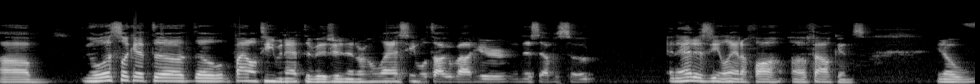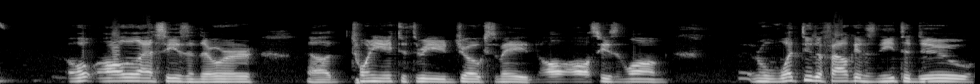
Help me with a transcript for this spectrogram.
Um, you know, let's look at the the final team in that division, and the last team we'll talk about here in this episode, and that is the Atlanta Fal- uh, Falcons. You know, all, all the last season there were uh, 28 to 3 jokes made all, all season long. What do the Falcons need to do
